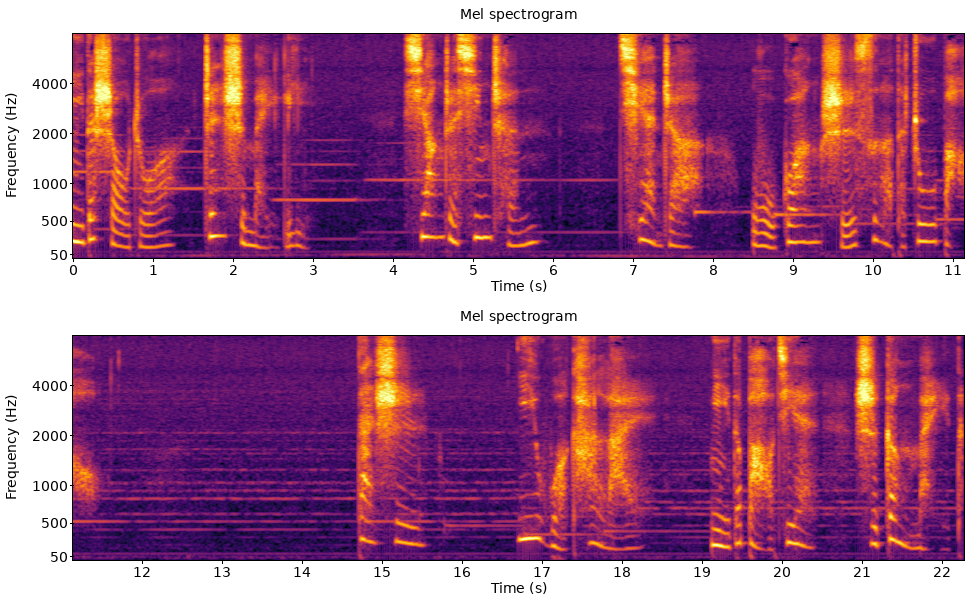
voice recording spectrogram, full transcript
你的手镯真是美丽，镶着星辰，嵌着五光十色的珠宝。但是，依我看来，你的宝剑是更美的。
